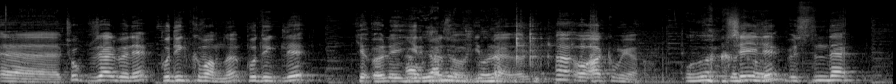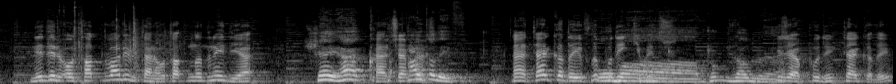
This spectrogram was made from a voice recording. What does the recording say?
eee, çok güzel böyle puding kıvamlı, pudingli ki öyle Ha, girmez o, uyanmıyormuş gitmez. böyle. Öyle- Ha, o akmıyor. Onu Şeyli üstünde nedir o tatlı var ya bir tane, o tatlının adı neydi ya? Şey ha Perçem tel perçem. kadayıf. Ha, tel kadayıflı puding. Oba, Çok güzel duruyor ya. Güzel puding, tel kadayıf.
